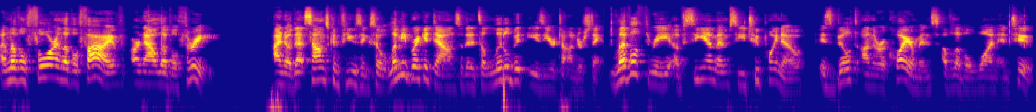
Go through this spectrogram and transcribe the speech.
and Level 4 and Level 5 are now Level 3. I know that sounds confusing, so let me break it down so that it's a little bit easier to understand. Level 3 of CMMC 2.0 is built on the requirements of Level 1 and 2.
